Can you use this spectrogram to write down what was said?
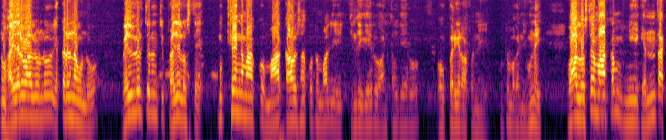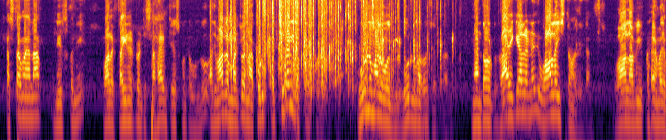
నువ్వు హైదరాబాద్లో ఉండు ఎక్కడన్నా ఉండు వెల్లుర్తి నుంచి ప్రజలు వస్తే ముఖ్యంగా మాకు మాకు కావాల్సిన కుటుంబాలు ఈ కింది గేరు అంకల్ గేరు ఉప్పరిగేరు కొన్ని కుటుంబాలు కొన్ని ఉన్నాయి. వాళ్ళు వస్తే మాత్రం నీకు ఎంత కష్టమైనా నేర్చుకొని వాళ్ళకి తగినటువంటి సహాయం చేసుకుంటూ ఉండు. అది మాత్రం మర్చిపోయి నా కొడుకు ఖచ్చితంగా చెప్తాను ఇప్పుడు ఊరిని మరవద్దు ఊరిని మరో చెప్తాను అంతవరకు రాజకీయాలు అనేది వాళ్ళ ఇష్టం అది ఇక. వాళ్ళ అభిప్రాయం అది.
